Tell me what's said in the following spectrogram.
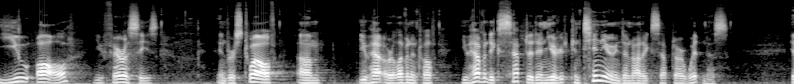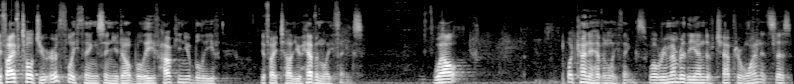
You all, you Pharisees, in verse 12, um, you have, or 11 and 12, you haven't accepted and you're continuing to not accept our witness. If I've told you earthly things and you don't believe, how can you believe if I tell you heavenly things? Well, what kind of heavenly things? Well, remember the end of chapter 1? It says,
